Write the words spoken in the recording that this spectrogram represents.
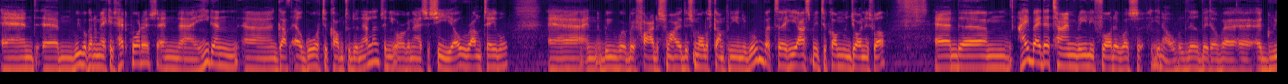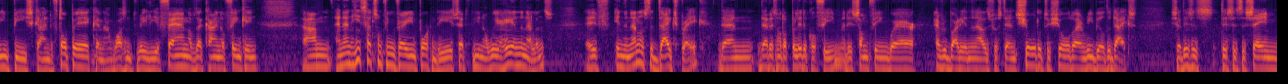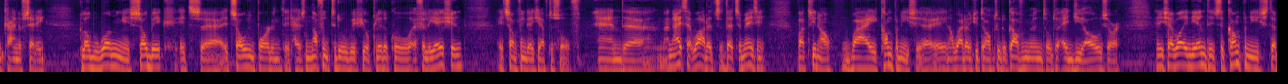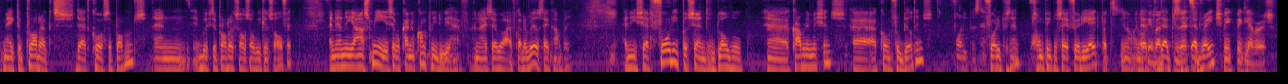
and um, we were going to make his headquarters, and uh, he then uh, got Al Gore to come to the Netherlands, and he organized a CEO roundtable, uh, and we were by far the, the, smallest company in the room, but uh, he asked me to come and join as well. And um, I, by that time, really thought it was, you know, a little bit of a, a Greenpeace kind of topic, and I wasn't really a fan of that kind of thinking. Um, and then he said something very important. He said, you know, we're here in the Netherlands. If in the Netherlands the dikes break, then that is not a political theme. It is something where everybody in the Netherlands will stand shoulder to shoulder and rebuild the dikes. So this is this is the same kind of setting global warming is so big, it's, uh, it's so important, it has nothing to do with your political affiliation. It's something that you have to solve. And, uh, and I said, wow, that's, that's amazing. But, you know, why companies? Uh, you know, why don't you talk to the government or to NGOs? Or, and he said, well, in the end, it's the companies that make the products that cause the problems. And with the products also, we can solve it. And then he asked me, he said, what kind of company do you have? And I said, well, I've got a real estate company. And he said, 40% of global uh, carbon emissions uh, come through buildings. 40%. 40%. Some people say 38, but you know, in okay, that, that, that's that range. Big, big leverage.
